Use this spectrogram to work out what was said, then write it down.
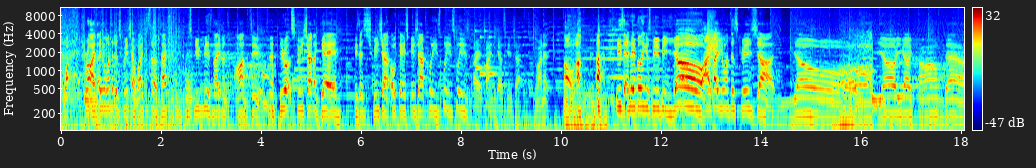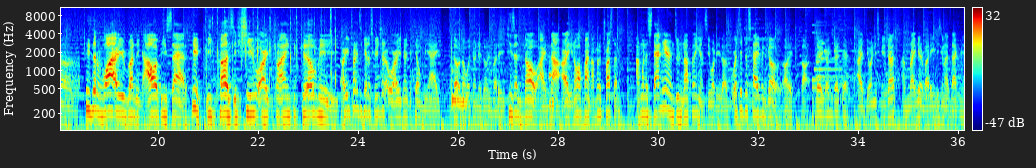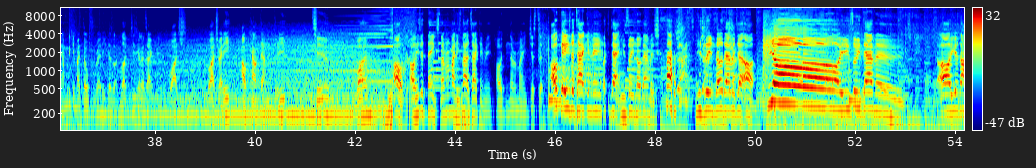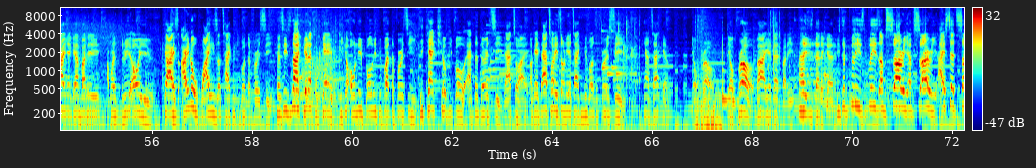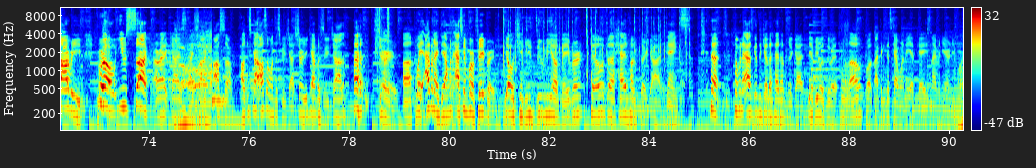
What? Bro, I thought he wanted a screenshot. Why is he still attacking me? His PvP is not even on, too. he wrote screenshot again. He said screenshot. Okay, screenshot. Please, please, please. All right, fine. You got a screenshot. You want it? Oh, he's enabling his PvP. Yo, I thought you wanted a screenshot. Yo. Yo, you gotta calm down. He said, why are you running? I'll be sad. Dude, because you are trying to kill me. Are you trying to get a screenshot or are you trying to kill me? I don't know which one you're doing, buddy. He said, no, I'm not. All right, you know what? Fine. I'm gonna trust him. I'm gonna stand here and do nothing and see what he does. Where did this guy even go? Oh, wait. oh there you go. He's right there. All right, do you want any screenshots? I'm right here, buddy. He's gonna attack me. I'm gonna get my tofu ready because look, he's gonna attack me. Watch. Watch. Ready? I'll count down in three, two, one. Oh, oh, he's a thanks. Never mind. He's not attacking me. Oh, never mind. He just. Okay, he's attacking me. Look at that. He's doing no damage. he's doing no damage at all. Yo, he's doing damage. Oh, you're dying again, buddy. I'm gonna 3-0 you. Guys, I know why he's attacking people in the first sea. Because he's not good at the game. He can only bully people at the first sea. He can't kill people at the third sea. That's why. Okay, that's why he's only attacking people at the first sea. Can't attack him. Yo, bro. Yo, bro. Bye, you're dead, buddy. He's dead again. He said, please, please, I'm sorry, I'm sorry. I said sorry. Bro, you suck. All right, guys, I suck. Awesome. Oh, this guy also wants a screenshot. Sure, you can have a screenshot. sure. Uh, wait, I have an idea. I'm gonna ask him for a favor. Yo, can you do me a favor? Kill the headhunter guy. Thanks. I'm gonna ask him to kill the headhunter guy. Yeah, if he will do it. Hello? Well, I think this guy went AFK. He's not even here anymore.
